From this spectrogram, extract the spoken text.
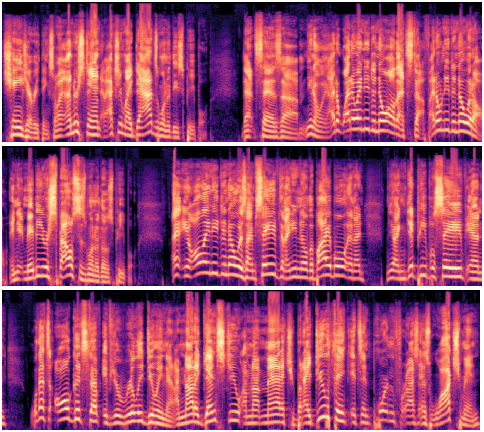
change everything. So I understand. Actually, my dad's one of these people that says, um, you know, why do I need to know all that stuff? I don't need to know it all. And maybe your spouse is one of those people. I, you know, all I need to know is I'm saved and I need to know the Bible and I, you know, I can get people saved and well, that's all good stuff if you're really doing that. I'm not against you. I'm not mad at you, but I do think it's important for us as watchmen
